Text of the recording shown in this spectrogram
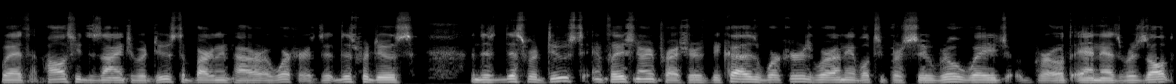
with a policy designed to reduce the bargaining power of workers. This reduce this, this reduced inflationary pressures because workers were unable to pursue real wage growth, and as a result,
